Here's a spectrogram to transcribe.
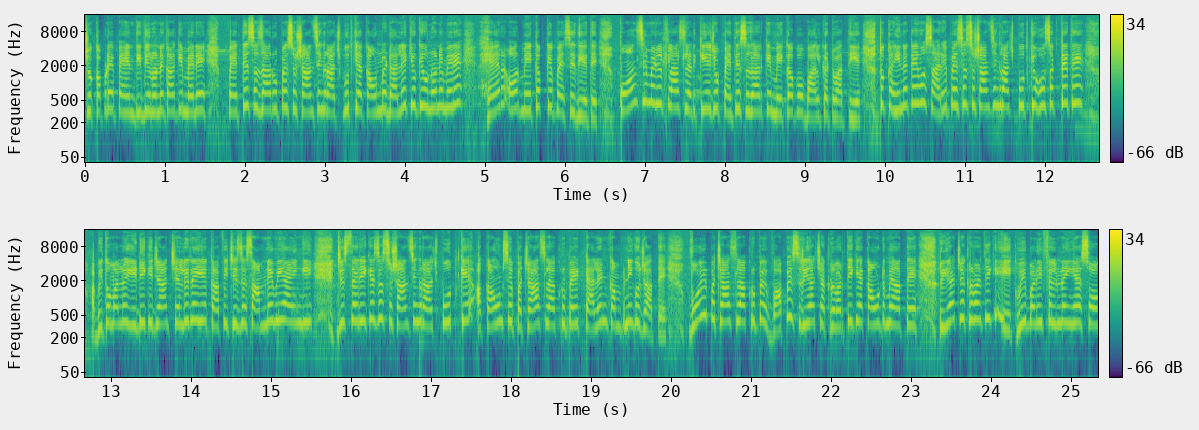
जो कपड़े पहनती थी, उन्होंने कहा कि मैंने पैंतीस हज़ार रुपए सुशांत सिंह राजपूत के अकाउंट में डाले क्योंकि उन्होंने मेरे हेयर और मेकअप के पैसे दिए थे। कौन सी मिडिल क्लास लड़की है जो पैंतीस हज़ार के मेकअप और बाल कटवाती है? तो कहीं ना कहीं वो सारे पैसे सुशांत सिंह राजपूत के हो सकते थे। अभी तो मान लो ईडी की जाँच चल रही है, काफ़ी चीज़ें सामने भी आएँगी। जिस तरीके से सुशांत सिंह राजपूत के अकाउंट से पचास लाख रुपए एक टैलेंट कंपनी को जाते हैं, वही पचास लाख रुपए वापस रिया चक्रवर्ती के अकाउंट में आते हैं। रिया चक्रवर्ती की एक भी बड़ी फ़िल्म नहीं है, सौ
